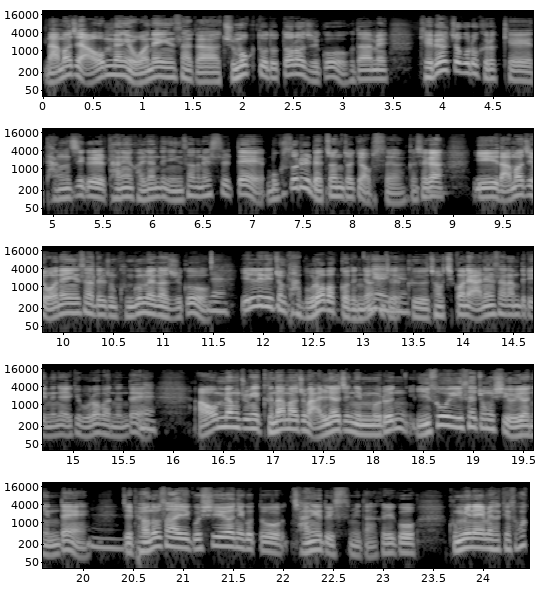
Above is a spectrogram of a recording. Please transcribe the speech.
나머지 아홉 명의 원외 인사가 주목도도 떨어지고 그다음에 개별적으로 그렇게 당직을 당에 관련된 인선을 했을 때 목소리를 냈던 적이 없어요. 그러니까 제가 이 나머지 원외 인사들 좀 궁금해 가지고 네. 일일이 좀 다 물어봤거든요. 예, 이제 예. 그 정치권에 아는 사람들이 있느냐 이렇게 물어봤는데 네. 아홉 명 중에 그나마 좀 알려진 인물은 이소희 세종시 의원인데 음. 이제 변호사이고 시의원이고 또 장애도 있습니다. 그리고 국민의힘에서 계속 확-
